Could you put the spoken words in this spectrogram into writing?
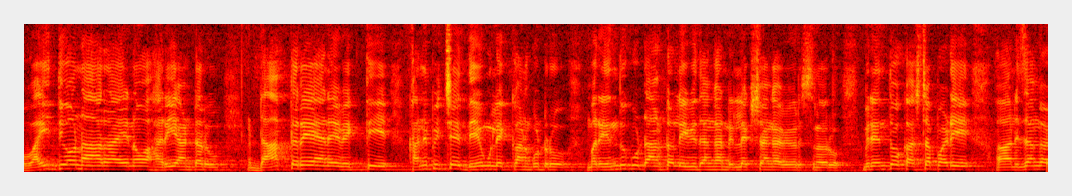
వైద్యో నారాయణో హరి అంటారు డాక్టరే అనే వ్యక్తి కనిపించే దేవుని లెక్క అనుకుంటారు. మరి ఎందుకు డాక్టర్లు ఈ విధంగా నిర్లక్ష్యంగా వివరిస్తున్నారు మీరు ఎంతో కష్టపడి నిజంగా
